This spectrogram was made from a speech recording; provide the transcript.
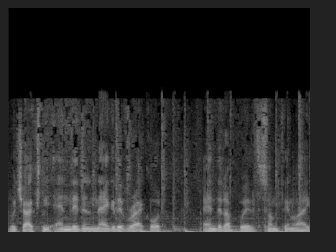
which actually ended in a negative record. I ended up with something like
